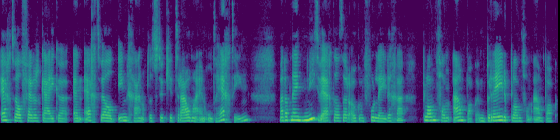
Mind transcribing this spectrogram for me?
echt wel verder kijken en echt wel ingaan op dat stukje trauma en onthechting. Maar dat neemt niet weg dat er ook een volledige plan van aanpak, een brede plan van aanpak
